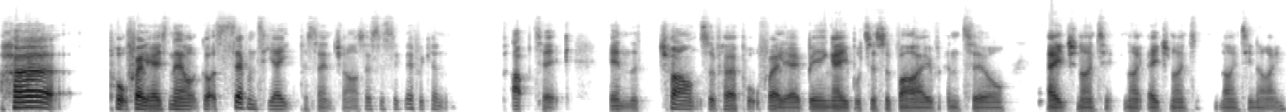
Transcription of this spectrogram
her portfolio has now got a 78% chance. That's a significant uptick in the chance of her portfolio being able to survive until age 90, age 90, 99.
